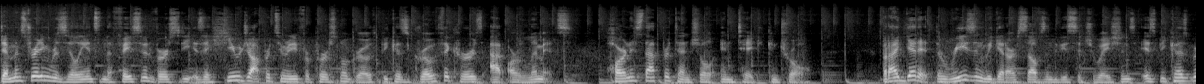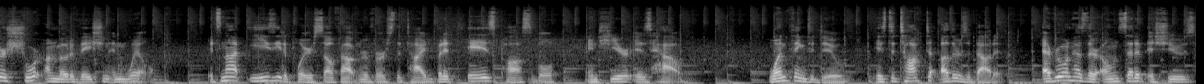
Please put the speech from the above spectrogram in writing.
Demonstrating resilience in the face of adversity is a huge opportunity for personal growth because growth occurs at our limits. Harness that potential and take control. But I get it, the reason we get ourselves into these situations is because we're short on motivation and will. It's not easy to pull yourself out and reverse the tide, but it is possible, and here is how. One thing to do is to talk to others about it. Everyone has their own set of issues,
